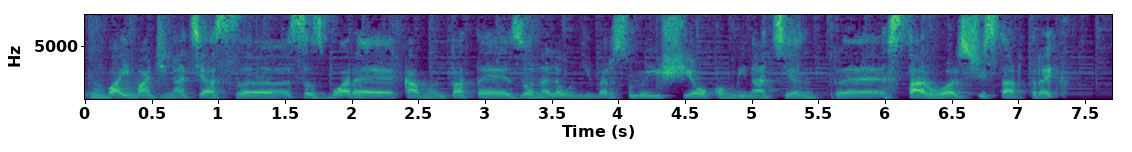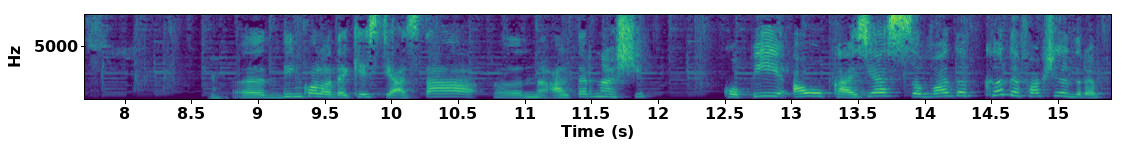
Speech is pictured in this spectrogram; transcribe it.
cumva imaginația să, să zboare cam în toate zonele universului și o combinație între Star Wars și Star Trek. Dincolo de chestia asta, în alternașip, copiii au ocazia să vadă că, de fapt și de drept,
